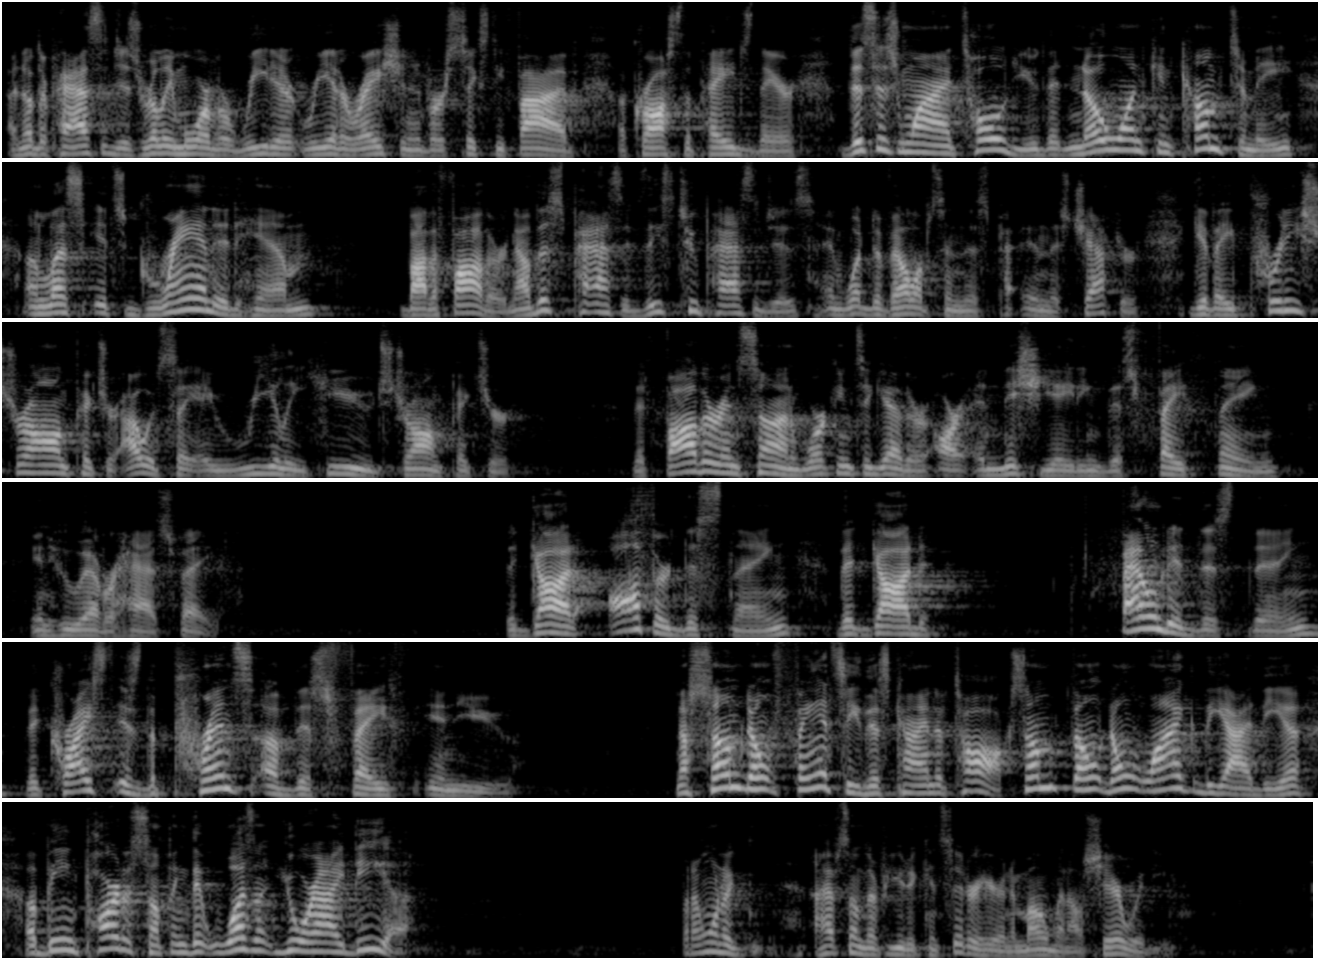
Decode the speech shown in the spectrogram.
Another passage is really more of a reiteration in verse 65 across the page there. This is why I told you that no one can come to me unless it's granted him by the Father. Now, this passage, these two passages, and what develops in this, in this chapter, give a pretty strong picture. I would say a really huge, strong picture that Father and Son working together are initiating this faith thing in whoever has faith. That God authored this thing, that God founded this thing, that Christ is the prince of this faith in you. Now, some don't fancy this kind of talk. Some don't, don't like the idea of being part of something that wasn't your idea. But I want to, I have something for you to consider here in a moment. I'll share with you.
